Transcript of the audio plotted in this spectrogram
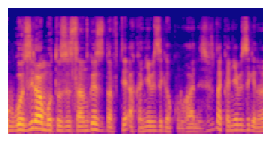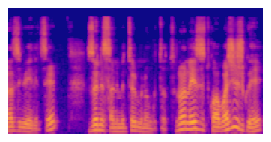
ubwo ziriya moto zisanzwe zidafite akanyabiziga ku ruhande. Zifite akanyabiziga naraziberetse zo ni santimetero mirongo itatu. Noneho izi twabajijwe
